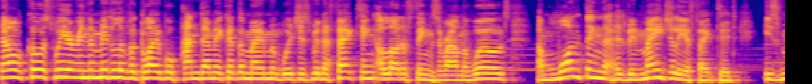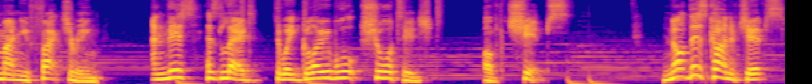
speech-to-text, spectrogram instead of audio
Now, of course, we are in the middle of a global pandemic at the moment, which has been affecting a lot of things around the world. And one thing that has been majorly affected is manufacturing. And this has led to a global shortage of chips. Not this kind of chips,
